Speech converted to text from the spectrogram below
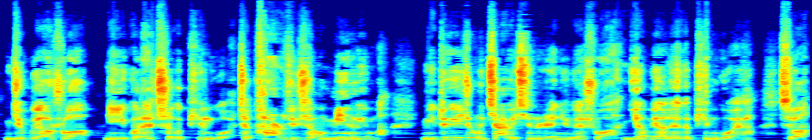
你就不要说你过来吃个苹果，这看上去像个命令嘛。你对于这种驾驭型的人，就应该说你要不要来个苹果呀，是吧？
